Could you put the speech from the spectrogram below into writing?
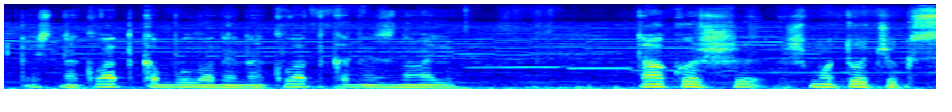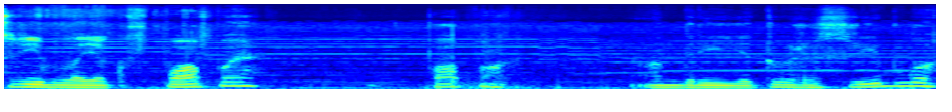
Якась накладка була, не накладка, не знаю. Також шматочок срібла, як в папи. Папа. Андрія теж срібло.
